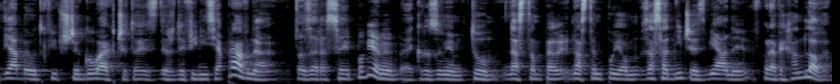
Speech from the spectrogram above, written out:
diabeł tkwi w szczegółach, czy to jest też definicja prawna, to zaraz sobie powiemy, bo jak rozumiem, tu następują zasadnicze zmiany w prawie handlowym.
